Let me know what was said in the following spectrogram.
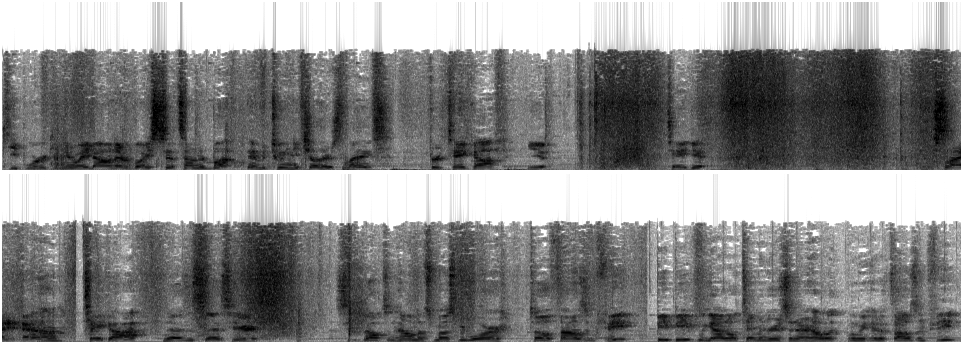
Keep working your way down. Everybody sits on their butt in between each other's legs for takeoff. Yeah. Take it. And slide it down. Take off. And as it says here, seat belts and helmets must be worn till a thousand feet. Beep beep, we got altimeters in our helmet. When we hit a thousand feet,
